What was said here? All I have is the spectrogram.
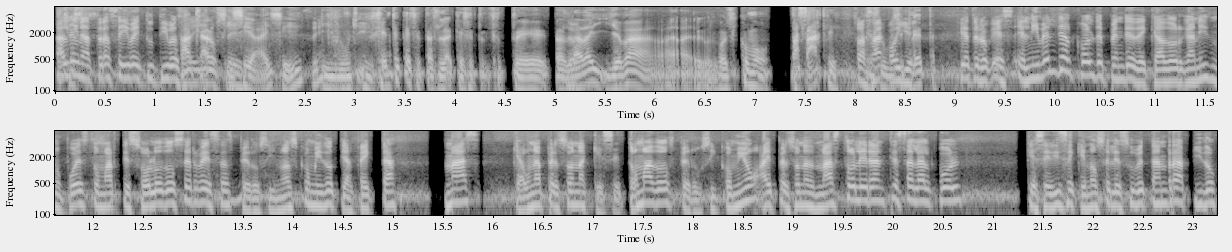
alguien atrás se iba y tú te ibas Ah, ahí, claro, sí, sí hay, sí. Sí. Y, gente que se trasla- que se, te- se te traslada y lleva algo así como pasaje Pasa- en su oye, bicicleta. fíjate lo que es. El nivel de alcohol depende de cada organismo. Puedes tomarte solo dos cervezas, pero si no has comido te afecta más que a una persona que se toma dos, pero sí comió. Hay personas más tolerantes al alcohol que se dice que no se les sube tan rápido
